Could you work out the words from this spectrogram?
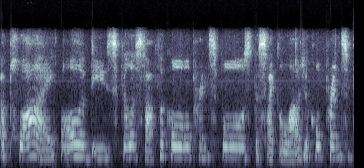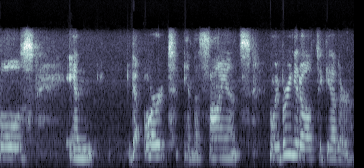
apply all of these philosophical principles, the psychological principles, and the art and the science, and we bring it all together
